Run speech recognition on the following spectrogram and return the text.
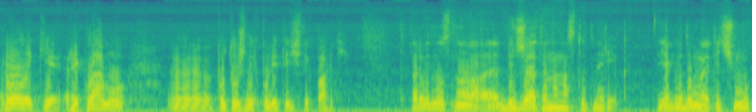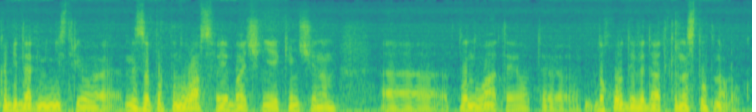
ролики, рекламу е, потужних політичних партій. Тепер відносно е, бюджету на наступний рік. Як ви думаєте, чому Кабінет міністрів е, не запропонував своє бачення, яким чином е, планувати от, е, доходи, видатки наступного року?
